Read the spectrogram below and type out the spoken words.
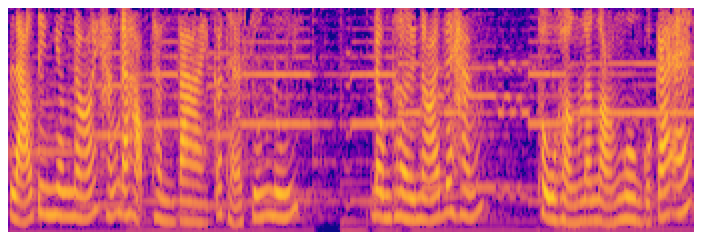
Lão tiên nhân nói hắn đã học thành tài Có thể xuống núi. Đồng thời nói với hắn Thù hận là ngọn nguồn của cái ác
